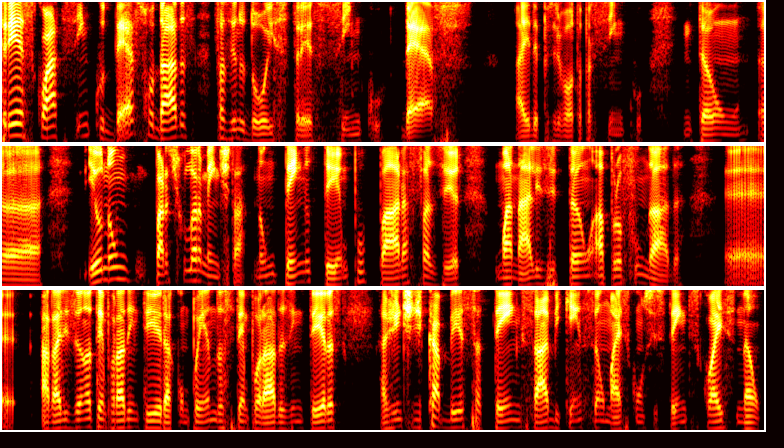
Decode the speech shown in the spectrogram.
3, 4, 5, 10 rodadas fazendo 2, 3, 5, 10. Aí depois ele volta para 5. Então, uh, eu não, particularmente, tá? Não tenho tempo para fazer uma análise tão aprofundada. É, analisando a temporada inteira, acompanhando as temporadas inteiras, a gente de cabeça tem, sabe quem são mais consistentes, quais não.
